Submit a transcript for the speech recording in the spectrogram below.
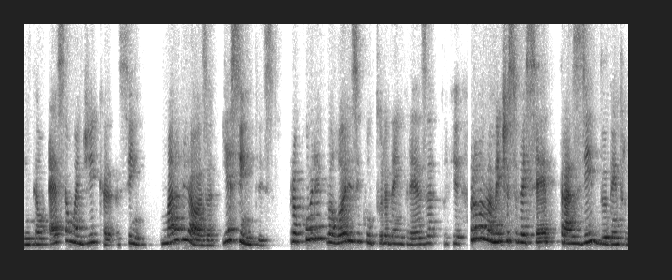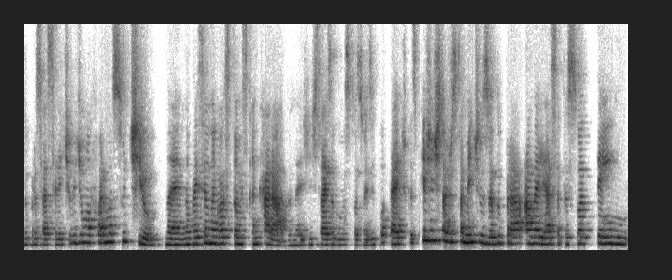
Então essa é uma dica, assim, maravilhosa. E é simples procure valores e cultura da empresa, porque provavelmente isso vai ser trazido dentro do processo seletivo de uma forma sutil, né? Não vai ser um negócio tão escancarado, né? A gente traz algumas situações hipotéticas que a gente está justamente usando para avaliar se a pessoa tem uh,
